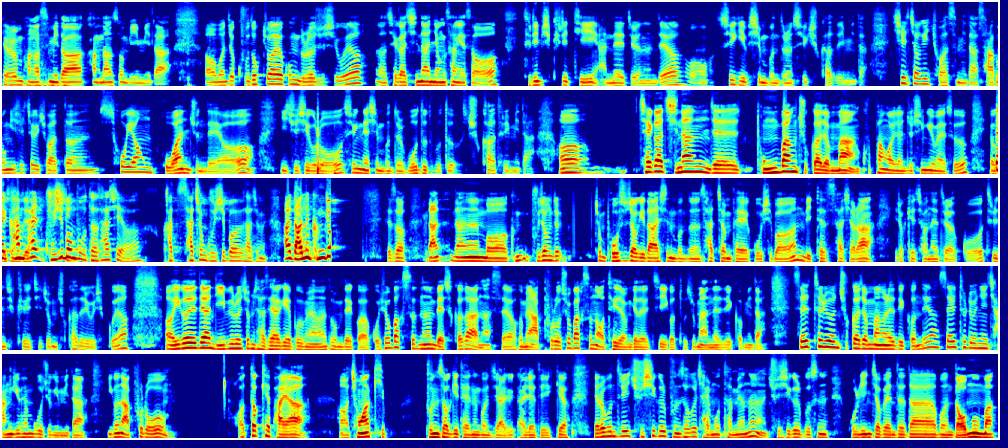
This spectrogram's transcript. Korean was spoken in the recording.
여러분 반갑습니다. 강남선비입니다. 어, 먼저 구독, 좋아요 꼭 눌러주시고요. 어, 제가 지난 영상에서 드림 시큐리티 안내해 드렸는데요. 어, 수익 입으신 분들은 수익 축하드립니다. 실적이 좋았습니다. 4분기 실적이 좋았던 소형 보안주인데요. 이 주식으로 수익 내신 분들 모두 모두 축하드립니다. 어, 제가 지난 이제 동방 주가 전망 쿠팡 관련주 신규 매수 여기서 한 이제 8, 90원부터 사세요. 4,090원 사시면. 아, 나는 긍정. 그래서 나, 나는 뭐 긍- 부정적 좀 보수적이다 하시는 분들은 4,150원 밑에서 사셔라 이렇게 전해드렸고 드림스큐리티 좀 축하드리고 싶고요. 어, 이거에 대한 리뷰를 좀 자세하게 보면 도움될 것 같고 쇼박스는 매수가가 안 왔어요. 그러면 앞으로 쇼박스는 어떻게 전개될지 이것도 좀 안내드릴 겁니다. 셀트리온 주가 전망을 해드릴 건데요. 셀트리온이 장기 회복 중입니다. 이건 앞으로 어떻게 봐야 어, 정확히 분석이 되는 건지 알, 알려드릴게요. 여러분들이 주식을 분석을 잘못하면은 주식을 무슨 볼린저 밴드다 뭐 너무 막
